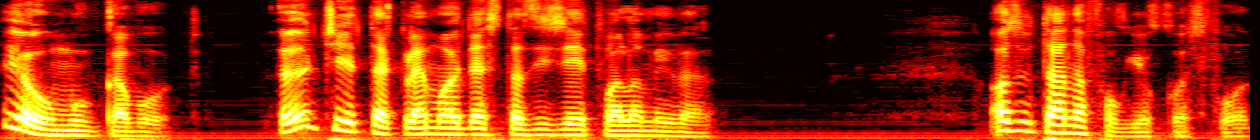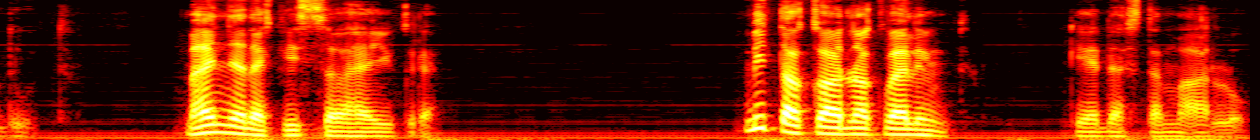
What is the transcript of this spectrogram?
Jó munka volt. Öntsétek le majd ezt az izét valamivel. Azután a foglyokhoz fordult. Menjenek vissza a helyükre. Mit akarnak velünk? kérdezte Marlowe.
